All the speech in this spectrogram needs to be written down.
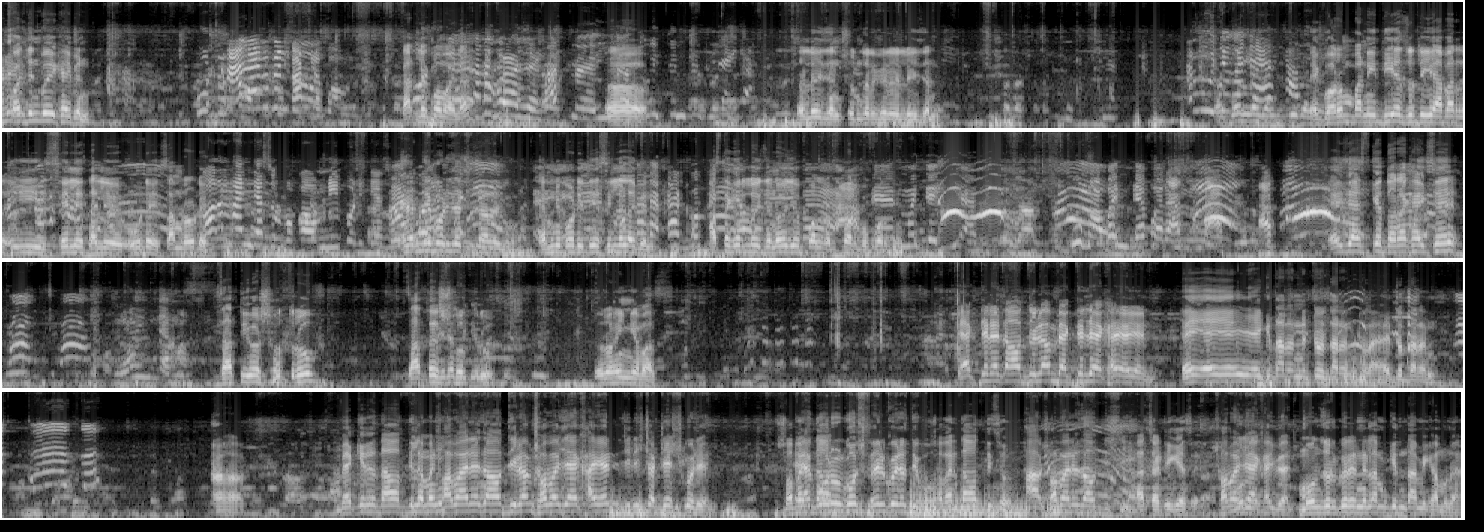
কয়দিন বই খাইবেন? কাটলে কম কাটলে হয় না লই যান সুন্দর করে লই যান। গরম পানি দিয়ে যদি আবার এই ছেলে তাহলে ওঠে চামড়া ওঠে এমনি পড়ে যাচ্ছি এমনি বডি দিয়ে সিলে লাগবেন আস্তে করে লই যান ওই যে পল- পর্ব পর্ব। এই যে আজকে ধরা খাইছে জাতীয় শত্রু জাতের শত্রু রোহিঙ্গা মাছ। ব্যাগটেরে দাওয়াত দিলাম ব্যাগটেরে খাইয়েন এই এই এই এই দাঁড়ান একটু দাঁড়ান খেলা একটু দাঁড়ান। ব্যাকেরে দাওয়াত দিলাম মানে সবাই দাওয়াত দিলাম সবাই যায় খাইয়েন জিনিসটা টেস্ট করেন সবাই গরুর গোস ফেল করে দিব। সবার দাওয়াত দিছো? হ্যাঁ সবাই দাওয়াত দিছি। আচ্ছা ঠিক আছে। সবাই যায় খাইবেন। মঞ্জুর করে নিলাম কিন্তু আমি খাব না।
